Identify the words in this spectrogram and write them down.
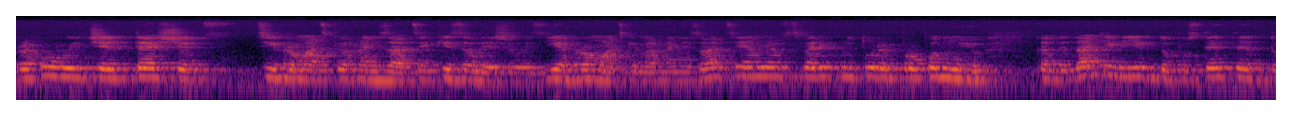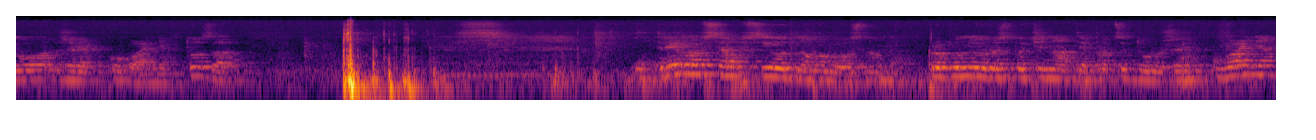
Враховуючи те, що ці громадські організації, які залишились, є громадськими організаціями в сфері культури, пропоную кандидатів їх допустити до жеребкування. Хто за? Утримався всі одноголосно. Пропоную розпочинати процедуру жеребкування.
